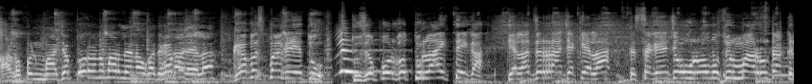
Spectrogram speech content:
अगं पण माझ्या पोरानं मारलं ना त्या काळ्याला? गबस पांगडे तू. तुझं पोरग तुला ऐकते का? त्याला जर राजा केला तर सगळ्यांच्या उराव बसून मारून टाकल.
